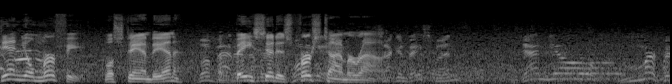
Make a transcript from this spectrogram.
Daniel Murphy will stand in. A base hit his first time around. Second baseman, Daniel Murphy.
